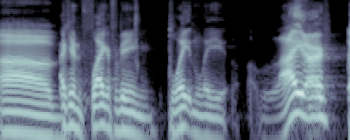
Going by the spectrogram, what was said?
Um, i can flag it for being blatantly liar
